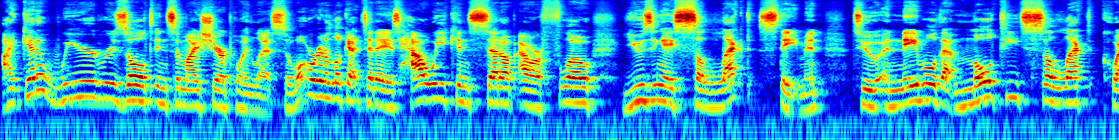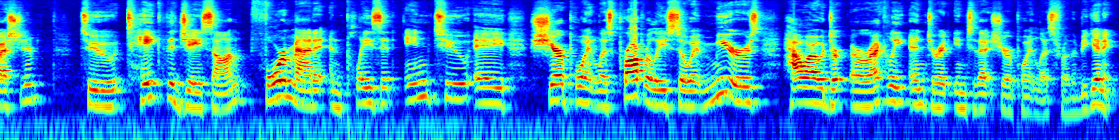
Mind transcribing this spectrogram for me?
I get a weird result into my SharePoint list. So what we're gonna look at today is how we can set up our flow using a select statement to enable that multi-select question to take the JSON, format it, and place it into a SharePoint list properly so it mirrors how I would directly enter it into that SharePoint list from the beginning.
